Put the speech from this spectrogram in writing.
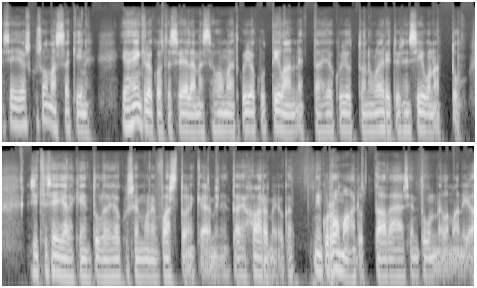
Ja se joskus omassakin ja henkilökohtaisessa elämässä huomaa, että kun joku tilanne tai joku juttu on ollut erityisen siunattu, niin sitten sen jälkeen tulee joku semmoinen vastoinkäyminen tai harme, joka niin kuin romahduttaa vähän sen tunnelman ja,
